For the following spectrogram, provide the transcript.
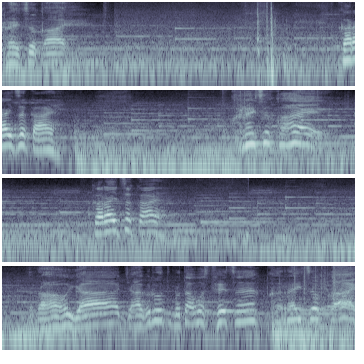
करायचं काय? करायचं काय? करायचं काय? करायचं काय? राव या जागृत मृतावस्थेचं करायचं काय?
